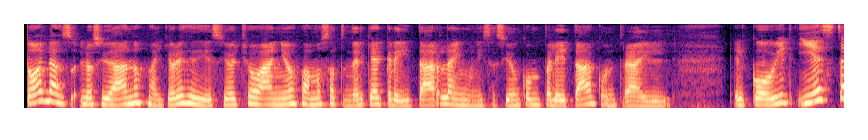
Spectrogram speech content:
Todos los ciudadanos mayores de 18 años vamos a tener que acreditar la inmunización completa contra el, el COVID. Y este,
